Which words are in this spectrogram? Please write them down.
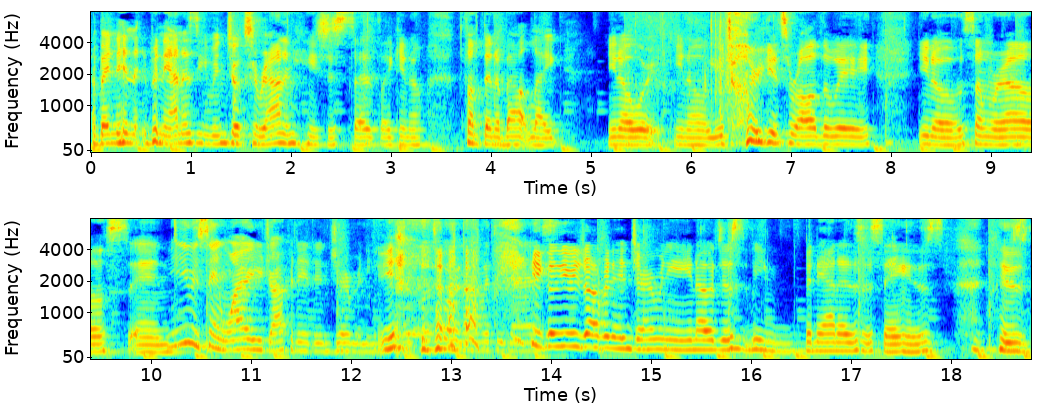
Banan- bananas even jokes around and he just says like you know something about like you know where you know your targets were all the way you know somewhere else and He was saying, "Why are you dropping it in Germany? Yeah. Like, what's going on with you guys?" because you were dropping it in Germany you know just being bananas is saying his his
